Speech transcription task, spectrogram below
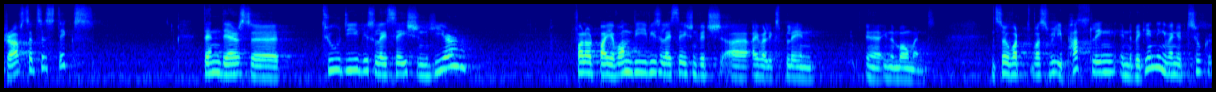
graph statistics. Then there's a 2D visualization here, followed by a 1D visualization, which uh, I will explain uh, in a moment. And so what was really puzzling in the beginning when you took,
